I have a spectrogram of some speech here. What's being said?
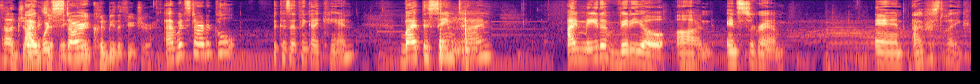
it's not a joke. I would just, start- It, could be the future. I would start a cult because I think I can. But at the same time, I made a video on Instagram and I was like,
